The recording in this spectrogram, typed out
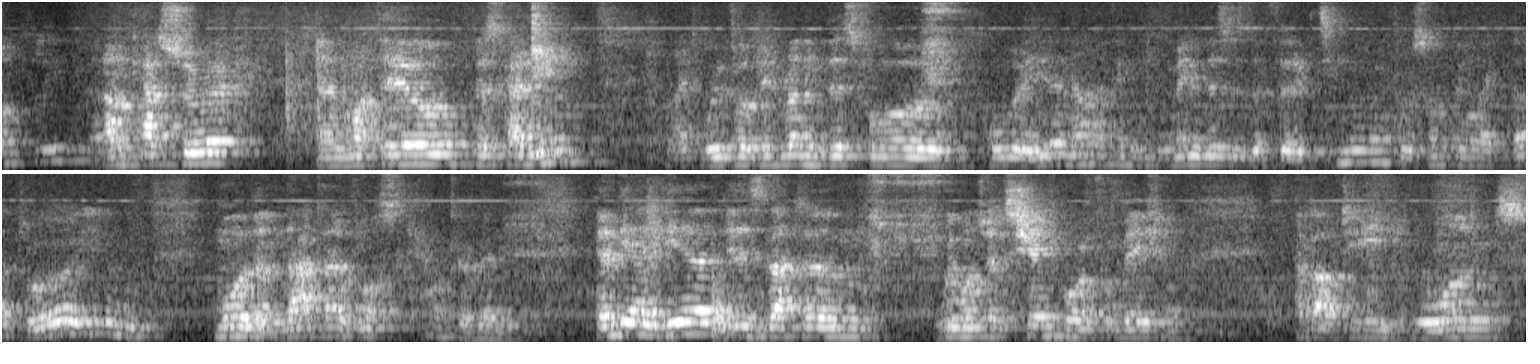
monthly. And I'm Cas Surek and Matteo Pescarini. Right, we've uh, been running this for over a year now. I think maybe this is the 13th or something like that, or even more than that. I've lost count already. And the idea is that um, we want to exchange more information about E. We want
